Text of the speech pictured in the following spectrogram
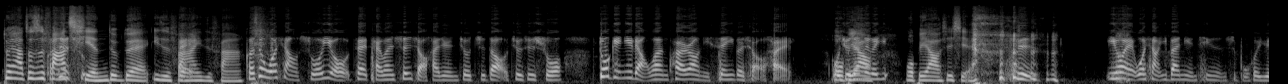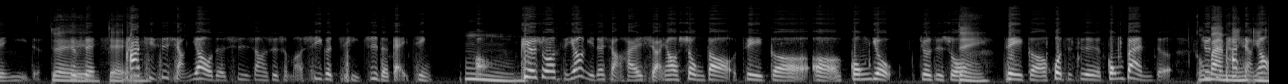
对啊，这是发钱，对不对？一直发，一直发。可是我想，所有在台湾生小孩的人就知道，就是说多给你两万块，让你生一个小孩，我不要，我不要，谢谢。是。因为我想，一般年轻人是不会愿意的，对不对？对，他其实想要的，事实上是什么？是一个体制的改进。嗯，譬如说，只要你的小孩想要送到这个呃公幼，就是说，这个或者是公办的，公办他想要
